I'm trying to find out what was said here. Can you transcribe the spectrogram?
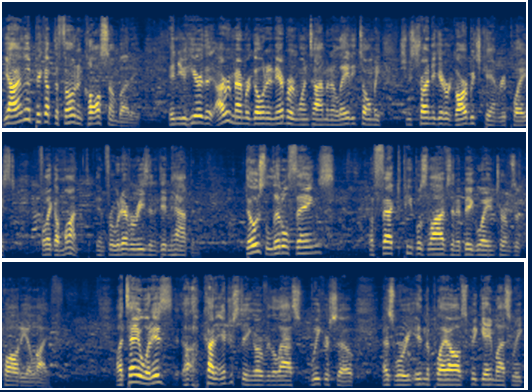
Yeah, I'm going to pick up the phone and call somebody. And you hear that. I remember going to a neighborhood one time, and a lady told me she was trying to get her garbage can replaced for like a month, and for whatever reason, it didn't happen. Those little things affect people's lives in a big way in terms of quality of life. I'll tell you what is uh, kind of interesting over the last week or so, as we're in the playoffs, big game last week.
